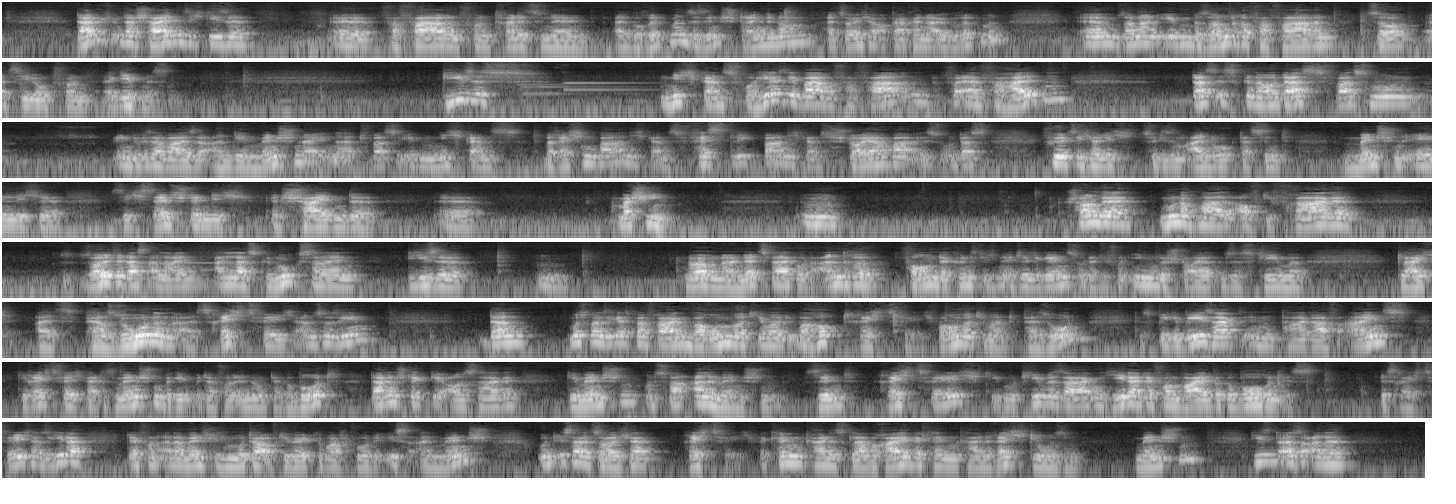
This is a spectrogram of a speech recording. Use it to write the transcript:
Dadurch unterscheiden sich diese äh, Verfahren von traditionellen Algorithmen. Sie sind streng genommen als solche auch gar keine Algorithmen, ähm, sondern eben besondere Verfahren zur Erzielung von Ergebnissen. Dieses nicht ganz vorhersehbare Verfahren, äh, Verhalten das ist genau das, was nun in gewisser Weise an den Menschen erinnert, was eben nicht ganz berechenbar, nicht ganz festlegbar, nicht ganz steuerbar ist. Und das führt sicherlich zu diesem Eindruck, das sind menschenähnliche, sich selbstständig entscheidende äh, Maschinen. Ähm, schauen wir nun nochmal auf die Frage, sollte das allein Anlass genug sein, diese hm, neuronalen Netzwerke oder andere Formen der künstlichen Intelligenz oder die von ihnen gesteuerten Systeme gleich als Personen, als rechtsfähig anzusehen, dann muss man sich erstmal fragen, warum wird jemand überhaupt rechtsfähig? Warum wird jemand Person? Das BGB sagt in Paragraph 1, die Rechtsfähigkeit des Menschen beginnt mit der Vollendung der Geburt. Darin steckt die Aussage, die Menschen, und zwar alle Menschen, sind rechtsfähig. Die Motive sagen, jeder, der vom Weibe geboren ist, ist rechtsfähig. Also jeder, der von einer menschlichen Mutter auf die Welt gebracht wurde, ist ein Mensch und ist als solcher rechtsfähig. Wir kennen keine Sklaverei, wir kennen keine rechtlosen Menschen. Die sind also alle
